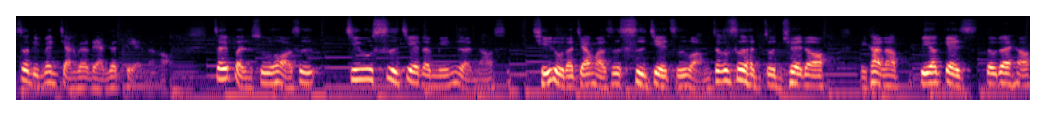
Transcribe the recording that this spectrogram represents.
这里面讲了两个点了哈，这本书哈是。几乎世界的名人啊，齐鲁的讲法是世界之王，这个是很准确的哦。你看啊，Bill Gates 对不对哈？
